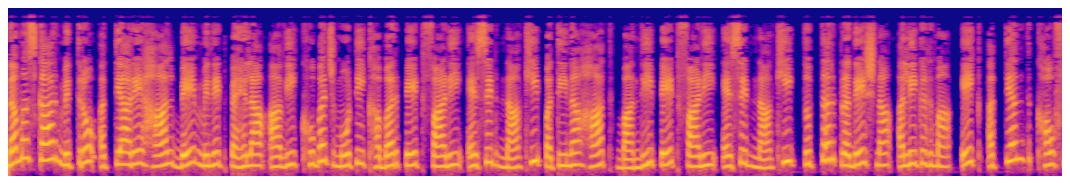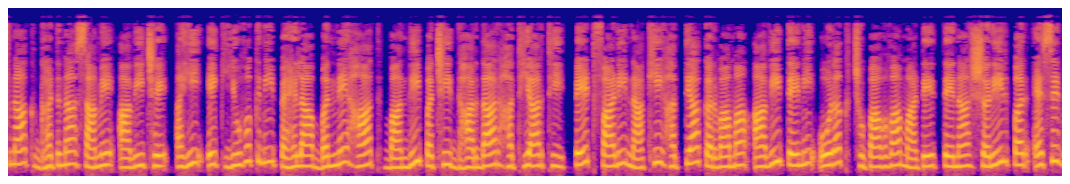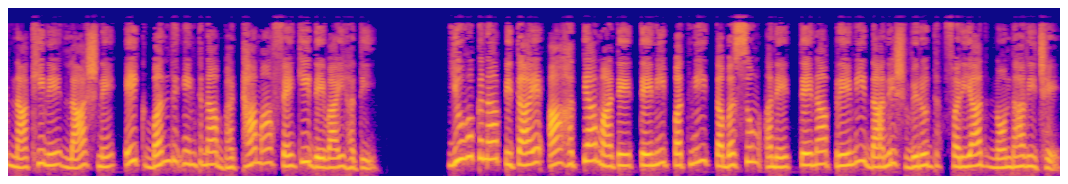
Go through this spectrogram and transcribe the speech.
नमस्कार मित्रों અત્યારે હાલ 2 મિનિટ પહેલા આવી ખૂબ જ મોટી ખબર પેટ ફાડી એસિડ નાખી પતિના હાથ બાંધી પેટ ફાડી એસિડ નાખી ઉત્તર પ્રદેશના અલીગઢમાં એક અત્યંત ખૌફनाक ઘટના સામે આવી છે અહીં એક યુવકની પહેલા બંને હાથ બાંધી પછી ધારદાર હથિયારથી પેટ ફાડી નાખી હત્યા કરવામાં આવી તેની ઓળખ છુપાવવા માટે તેના શરીર પર એસિડ નાખીને લાશને એક બંધ ઈંટના ભઠ્ઠામાં ફેંકી દેવાઈ હતી યુવકના પિતાએ આ હત્યા માટે તેની પત્ની તબસ્સુમ અને તેના પ્રેમી દાનિશ વિરુદ્ધ ફરિયાદ નોંધાવી છે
